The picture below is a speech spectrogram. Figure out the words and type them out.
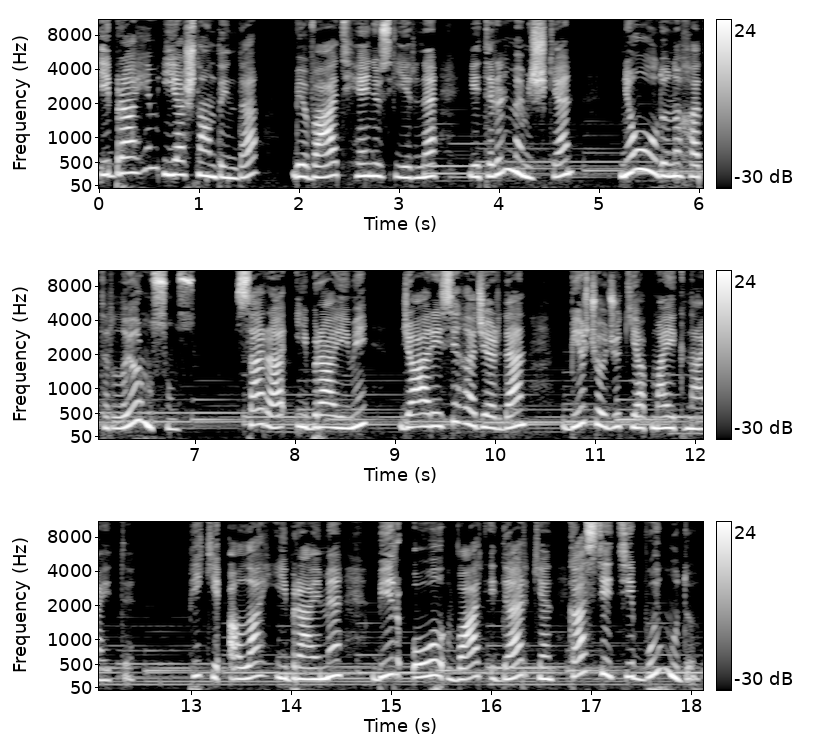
İbrahim yaşlandığında ve vaat henüz yerine getirilmemişken ne olduğunu hatırlıyor musunuz? Sara İbrahim'i carisi Hacer'den bir çocuk yapmaya ikna etti. Peki Allah İbrahim'e bir oğul vaat ederken kastettiği bu mudu?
